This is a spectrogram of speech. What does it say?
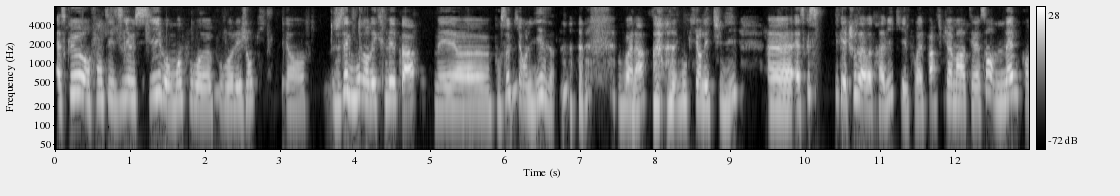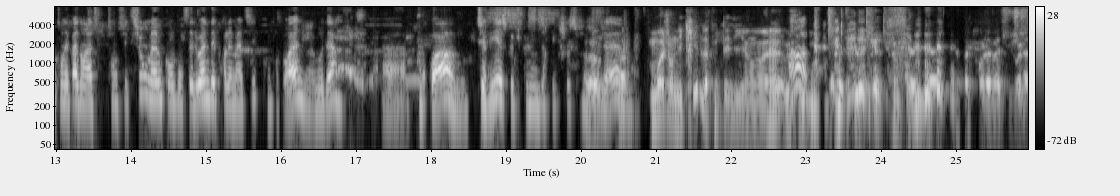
est-ce que en fantasy aussi, au moins pour pour les gens qui, je sais que vous n'en écrivez pas, mais pour ceux qui en lisent, voilà, ou qui en étudient, est-ce que c'est quelque chose à votre avis qui pourrait être particulièrement intéressant, même quand on n'est pas dans la science-fiction, même quand on s'éloigne des problématiques contemporaines, modernes euh, Pourquoi? Thierry, est-ce que tu peux nous dire quelque chose sur ce sujet? bah, Moi, j'en écris de la fantaisie hein, aussi. Ah. Donc, il n'y a, pas de problématique. Voilà.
